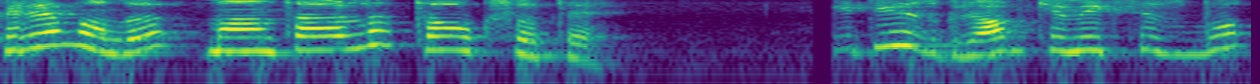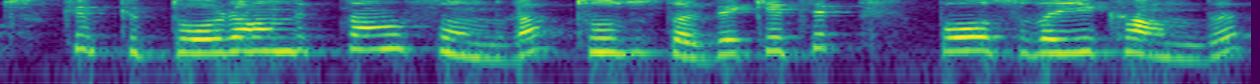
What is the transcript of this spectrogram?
Kremalı mantarlı tavuk sote. 700 gram kemiksiz but küp küp doğrandıktan sonra tuzlu da bekletip bol suda yıkandı.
